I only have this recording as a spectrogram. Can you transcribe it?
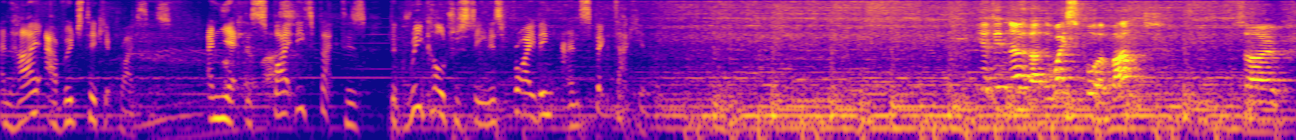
and high average ticket prices. And yet, despite these factors, the Greek ultra scene is thriving and spectacular. Yeah, I didn't know that. The way support a band. So.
